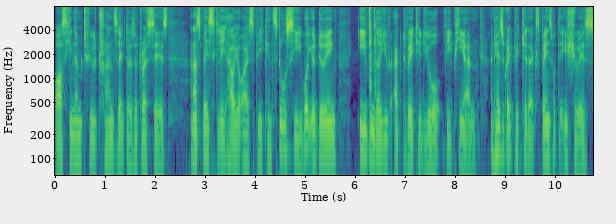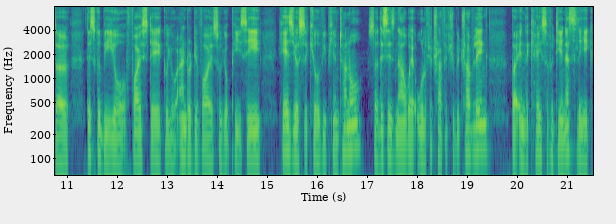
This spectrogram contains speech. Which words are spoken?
asking them to translate those addresses. And that's basically how your ISP can still see what you're doing even though you've activated your VPN. And here's a great picture that explains what the issue is. So this could be your Fire Stick or your Android device or your PC. Here's your secure VPN tunnel. So this is now where all of your traffic should be traveling. But in the case of a DNS leak,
